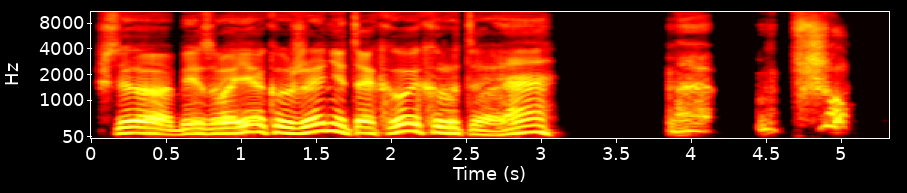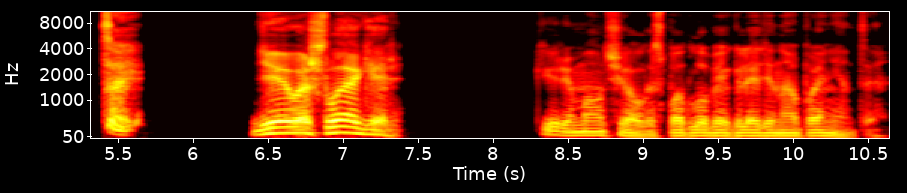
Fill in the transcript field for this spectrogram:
«Что, без вояк уже не такой крутой, а?» «Пшёл ты!» «Где ваш лагерь?» Кири молчал, из-под лобя глядя на оппонента.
